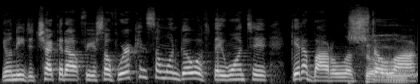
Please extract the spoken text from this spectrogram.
You'll need to check it out for yourself. Where can someone go if they want to get a bottle of so Stowloch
